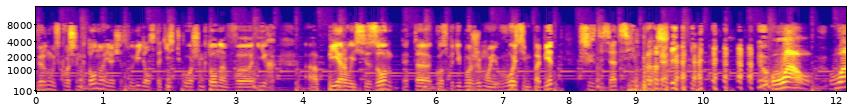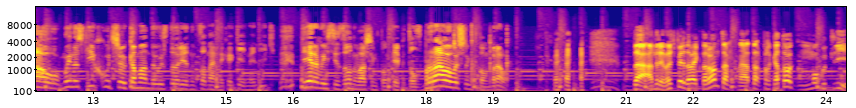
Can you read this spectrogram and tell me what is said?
вернусь к Вашингтону? Я сейчас увидел статистику Вашингтона в их а, первый сезон. Это, господи боже мой, 8 побед, 67 поражений. Вау! Вау! Мы нашли худшую команду в истории Национальной хоккейной лиги. Первый сезон Вашингтон Капиталс. Браво, Вашингтон, браво! Да, Андрей, ну теперь давай к Торонто. А, готов, могут ли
